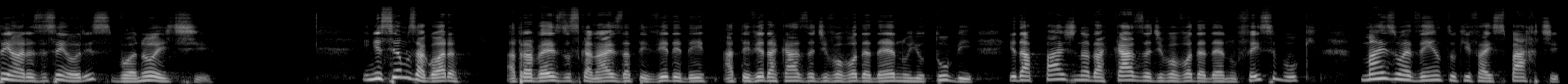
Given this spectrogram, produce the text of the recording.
Senhoras e senhores, boa noite. Iniciamos agora, através dos canais da TV Dedê, a TV da Casa de Vovó Dedé no YouTube e da página da Casa de Vovó Dedé no Facebook, mais um evento que faz parte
